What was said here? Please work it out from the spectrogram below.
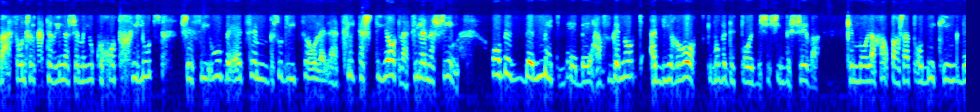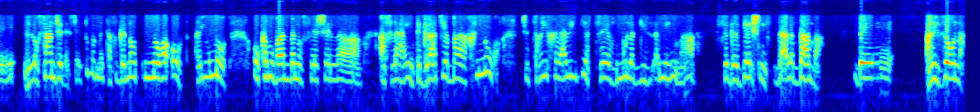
באסון של קטרינה, שהם היו כוחות חילוץ שסייעו בעצם פשוט ליצור, להציל תשתיות, להציל אנשים, או באמת בהפגנות אדירות, כמו בדטרויט ב-67', כמו לאחר פרשת רודני קינג בלוס אנג'לס, שהיו באמת הפגנות נוראות, איומות, או כמובן בנושא של האפליה, האינטגרציה בחינוך, שצריך היה להתייצב מול הגזענים ה segregationist באלבמה, באריזונה,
